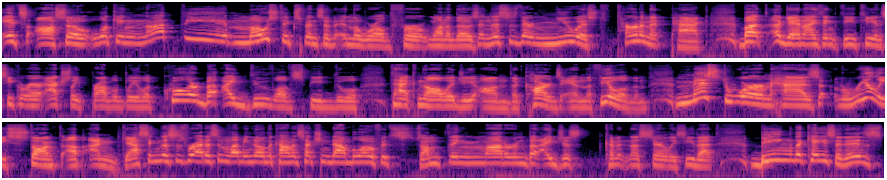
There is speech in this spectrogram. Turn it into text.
it's also looking not the most expensive in the world for one of those, and this is their newest tournament pack. But again, I think DT and Secret Rare actually probably look cooler, but I do love speed duel technology on the cards and the feel of them. Mist Wurm has really stonked up. I'm guessing this is for Edison. Let me know in the comment section down below if it's something modern, but I just couldn't necessarily see that being the case. It is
